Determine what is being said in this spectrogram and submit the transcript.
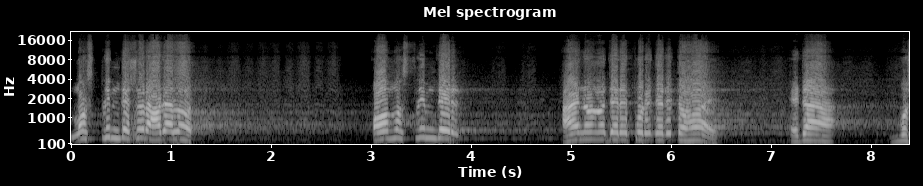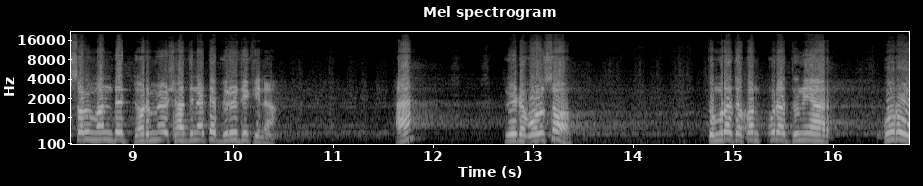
মুসলিম দেশের আদালত অমুসলিমদের আইন অনুযায়ী পরিচালিত হয়। এটা মুসলমানদের ধর্মীয় স্বাধীনতা বিরোধী কিনা? হ্যাঁ? তুই এটা বলছো? তোমরা যখন পুরা দুনিয়ার গুরু,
